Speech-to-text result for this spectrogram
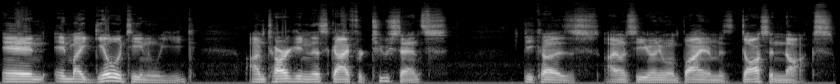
in in my guillotine league, I'm targeting this guy for two cents because I don't see anyone buying him. Is Dawson Knox?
